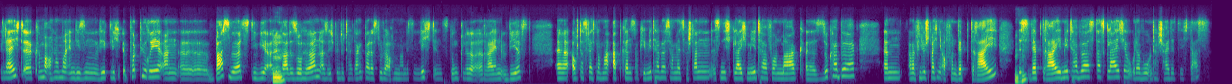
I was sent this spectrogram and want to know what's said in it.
Vielleicht äh, können wir auch noch mal in diesen wirklich äh, Potpüree an äh, Buzzwords, die wir alle mhm. gerade so hören. Also ich bin total dankbar, dass du da auch noch mal ein bisschen Licht ins Dunkle äh, reinwirfst. Äh, auch das vielleicht noch mal abgrenzen. Okay, Metaverse haben wir jetzt verstanden, ist nicht gleich Meta von Mark äh, Zuckerberg. Ähm, aber viele sprechen ja auch von Web 3. Mhm. Ist Web 3 Metaverse das gleiche oder wo unterscheidet sich das?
